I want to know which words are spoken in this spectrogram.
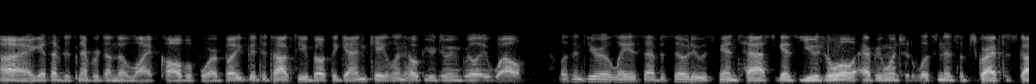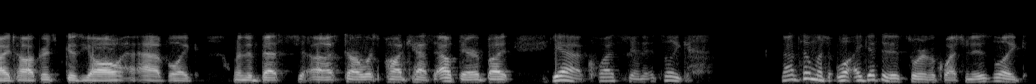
Uh, I guess I've just never done the live call before, but good to talk to you both again. Caitlin, hope you're doing really well. Listen to your latest episode. It was fantastic as usual. Everyone should listen and subscribe to Sky Talkers because y'all have like one of the best uh, Star Wars podcasts out there. But yeah, question. It's like not so much. Well, I guess it is sort of a question. It is like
